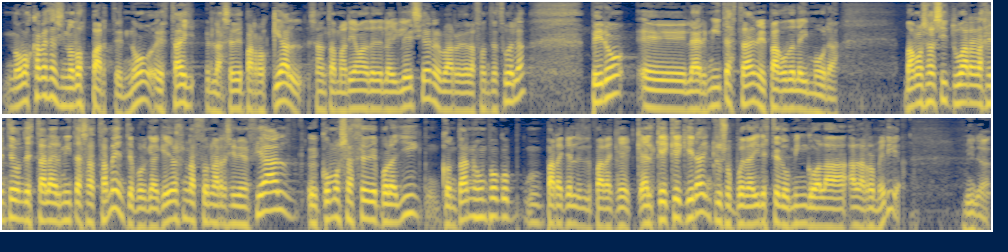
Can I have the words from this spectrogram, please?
no dos cabezas, sino dos partes, ¿no? Estáis en la sede parroquial Santa María Madre de la Iglesia, en el barrio de la Fontezuela, pero eh, la ermita está en el Pago de la Imora. Vamos a situar a la gente donde está la ermita exactamente, porque aquello es una zona residencial. ¿Cómo se accede por allí? Contarnos un poco para que, para que, el que, que, quiera incluso pueda ir este domingo a la, a la romería. Mira,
